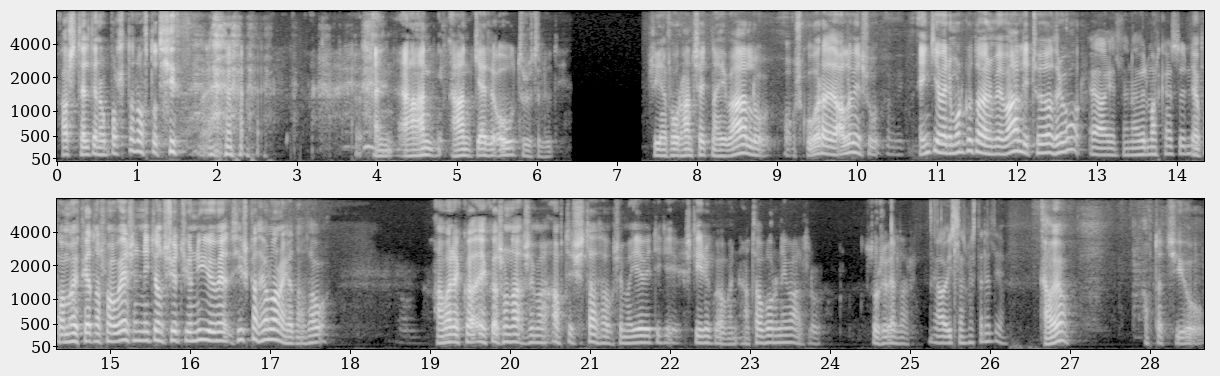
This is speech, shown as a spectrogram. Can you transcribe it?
fastheldin á boltan oft á tíð en hann, hann gerði ótrústu hluti síðan fór hann setna í val og, og skoraði alveg svo engin verið morgundagur með val í 2-3 ár. Já, ég held að hafi verið markaðastur þegar kom upp hérna smá vesin 1979 með þýska þjálfana hérna þá hann var eitthvað, eitthvað svona sem átti stað þá sem ég veit ekki skýringu á en þá fór hann í val og stóð sér vel þar. Já, Íslandsmeistar held ég. Já já. 81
